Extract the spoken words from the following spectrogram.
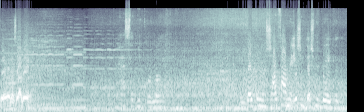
زي أنا زعلان. حاسة بيك والله. وبجد مش عارفة أعمل إيه عشان مبقاش متضايق كده.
